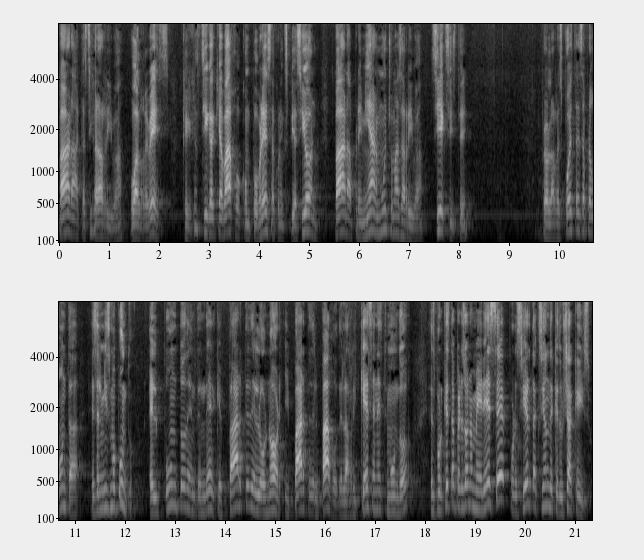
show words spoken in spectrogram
para castigar arriba, o al revés, que castiga aquí abajo con pobreza, con expiación, para premiar mucho más arriba, sí existe. Pero la respuesta a esa pregunta es el mismo punto. El punto de entender que parte del honor y parte del pago de la riqueza en este mundo es porque esta persona merece por cierta acción de Kedushá que hizo.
